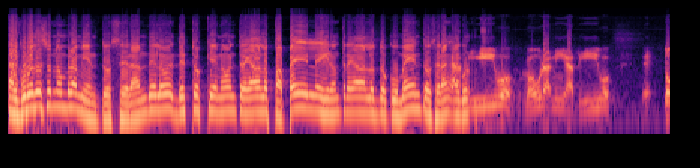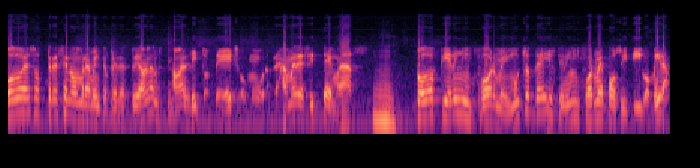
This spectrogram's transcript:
Algunos de esos nombramientos serán de los de estos que no entregaban los papeles y no entregaban los documentos, serán negativo, Moura negativo. Eh, todos esos 13 nombramientos que te estoy hablando estaban listos. De hecho, Moura, déjame decirte más. Todos tienen informe y muchos de ellos tienen informe positivo. Mira,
